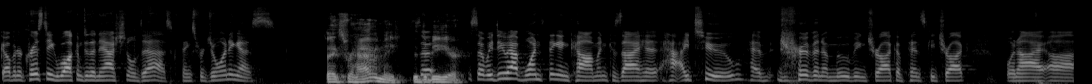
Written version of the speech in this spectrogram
Governor Christie, welcome to the National Desk. Thanks for joining us. Thanks for having me. Good so, to be here. So we do have one thing in common because I, I too have driven a moving truck, a Penske truck, when I uh,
